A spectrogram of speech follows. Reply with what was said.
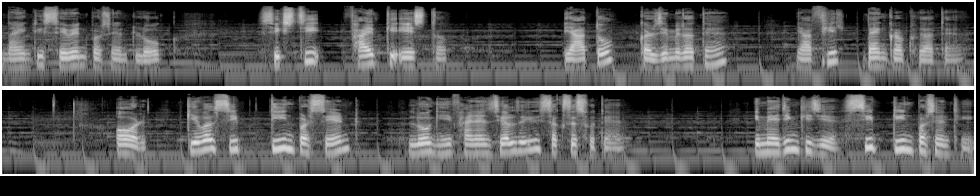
97 परसेंट लोग 65 के एज तक या तो कर्जे में रहते हैं या फिर बैंक हो जाते हैं। और केवल सिर्फ़ तीन परसेंट लोग ही फाइनेंशियल सक्सेस होते हैं। इमेजिन कीजिए, सिर्फ़ तीन परसेंट ही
